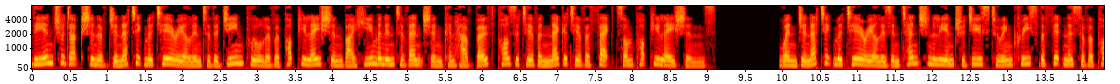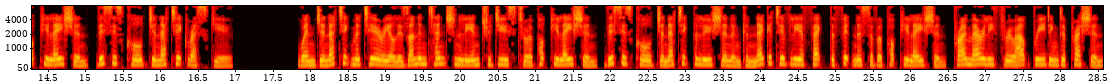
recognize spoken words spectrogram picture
The introduction of genetic material into the gene pool of a population by human intervention can have both positive and negative effects on populations. When genetic material is intentionally introduced to increase the fitness of a population, this is called genetic rescue. When genetic material is unintentionally introduced to a population, this is called genetic pollution and can negatively affect the fitness of a population primarily through outbreeding depression,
